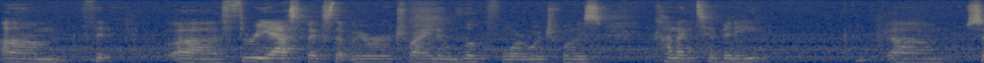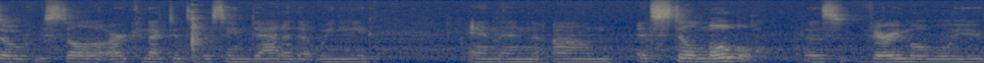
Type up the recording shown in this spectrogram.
um, th- uh, three aspects that we were trying to look for, which was connectivity. Um, so we still are connected to the same data that we need, and then um, it's still mobile. It's very mobile. You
